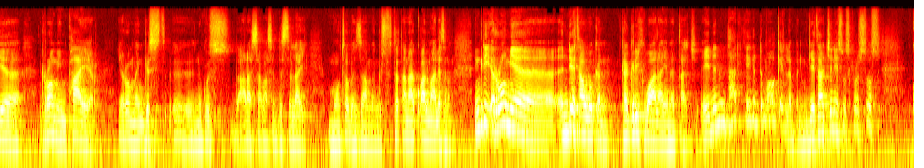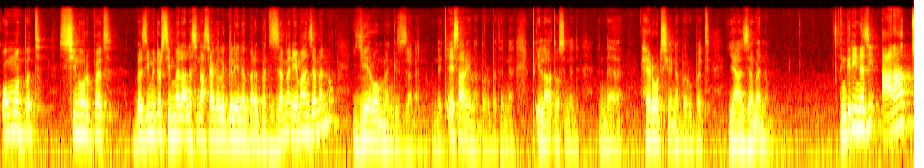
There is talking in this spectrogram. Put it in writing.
የሮም empire የሮም መንግስት ንጉስ በ476 ላይ ሞቶ በዛ መንግስቱ ተጠናቋል ማለት ነው። እንግዲህ ሮም እንዴት አወቅን ከግሪክ በኋላ የመጣች? ይህንንም ታሪክ የግድ ማወቅ የለብንም። ጌታችን ኢየሱስ ክርስቶስ ቆሞበት ሲኖርበት በዚህ ምድር ሲመላለስና ሲያገለግል የነበረበት ዘመን የማን ዘመን ነው? የሮም መንግስት ዘመን ነው። ቄሳር የነበሩበት፣ እነ ጲላጦስ፣ እነ ሄሮድስ የነበሩበት ያ ዘመን ነው። እንግዲህ እነዚህ አራቱ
